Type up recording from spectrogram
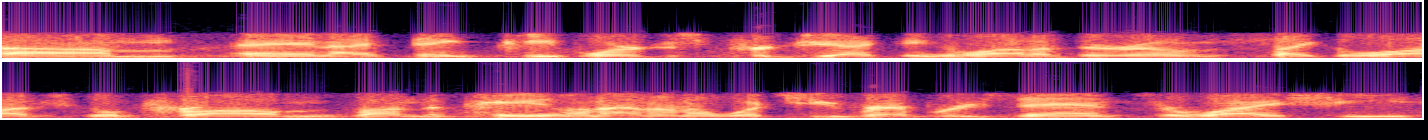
Um, and I think people are just projecting a lot of their own psychological problems onto Palin. I don't know what she represents or why she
